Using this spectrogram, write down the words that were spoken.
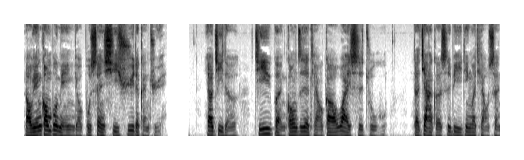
老员工不免有不胜唏嘘的感觉。要记得。基本工资的调高，外食族的价格势必一定会调升。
